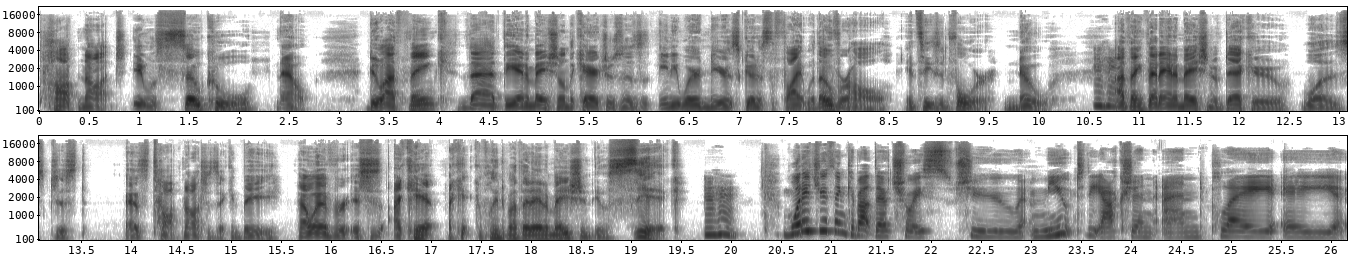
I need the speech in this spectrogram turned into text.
top notch. It was so cool. Now, do I think that the animation on the characters is anywhere near as good as the fight with Overhaul in season four? No. hmm I think that animation of Deku was just as top notch as it could be. However, it's just I can't I can't complain about that animation. It was sick. hmm What did you think about their choice to mute the action and play a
